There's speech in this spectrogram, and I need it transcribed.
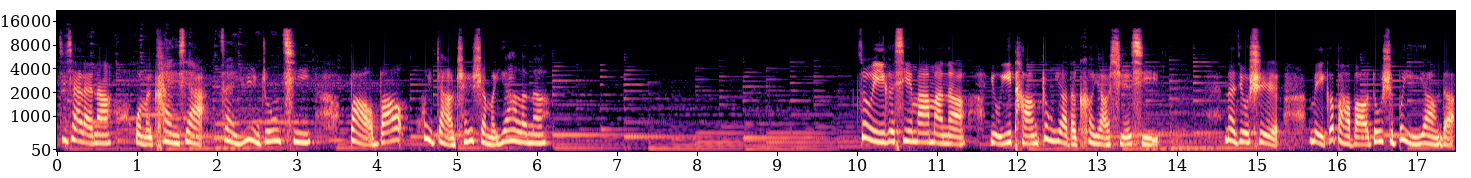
接下来呢，我们看一下在孕中期宝宝会长成什么样了呢？作为一个新妈妈呢，有一堂重要的课要学习，那就是。每个宝宝都是不一样的，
